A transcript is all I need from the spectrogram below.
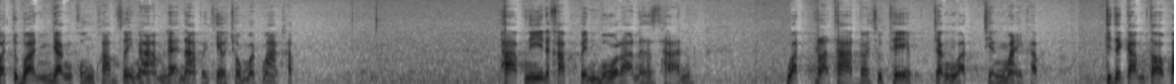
ปัจจุบันยังคงความสวยงามและน่าไปเที่ยวชมมาก ๆ ครับ ภาพนี้นะครับเป็นโบราณสถาน วัดพระธาตุดอยสุเทพ จังหวัดเชียงใหม่ครับ กิจกรรมต่อไป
